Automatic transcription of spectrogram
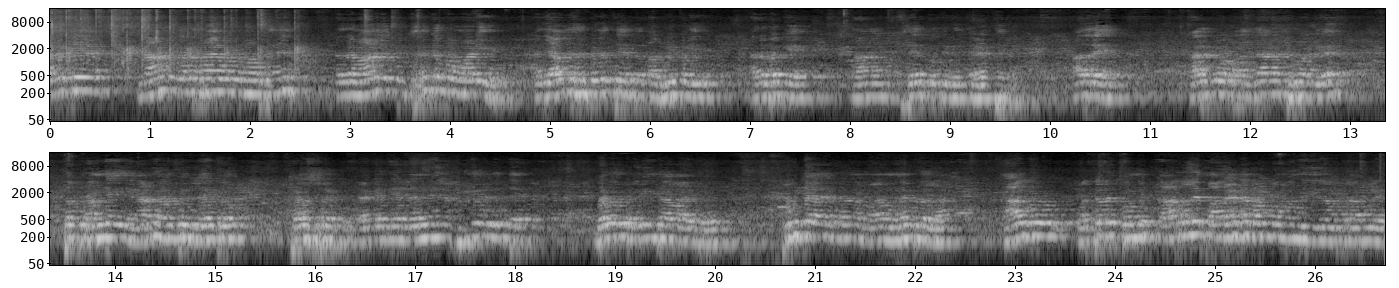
ಅದಕ್ಕೆ ನಾನು ಧನಸಹಾಯವನ್ನು ಮಾಡ್ತೇನೆ. ಅದರ ಮಾಡಬೇಕು ಸಂಕಲ್ಪ ಮಾಡಿ. ಅದು ಯಾವ ದಿವಸ ಬೀಳುತ್ತೆ ಅಂತ ನಾವು ಹೇಳ್ಕೊಳ್ಳಿ ಅದರ ಬಗ್ಗೆ ನಾನು ಸೇರ್ಕೊತೀನಿ ಅಂತ ಹೇಳ್ತೇನೆ. ಆದರೆ ಕಾರ್ಯಕ್ರಮ ಮಧ್ಯಾಹ್ನ ಶುರುವಾಗಿದೆ. ತಪ್ಪು ನಮ್ಮದೇ ಇದೆ. ನಾನು ಹೊರಟು ಲೇಟು ಕಳಿಸ್ಬೇಕು. ಯಾಕೆಂದರೆ ನನ್ನ ಬಿದ್ದೂರಿದ್ದೆ ಬರೋದು ಬೆಳಗಿನ ಜಾವ ಆಯಿತು. ಪೂಜೆ ನಮ್ಮ ಮನೆ ಬಿಡಲ್ಲ. ಹಾಗೂ ಒತ್ತಡಕ್ಕೆ ಒಂದು ಕಾರಲ್ಲೇ ಪಾರಾಯಣ ಮಾಡ್ಕೊಂಡು ಬಂದಿದ್ದೀವಿ ಕಾರಲ್ಲೇ.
